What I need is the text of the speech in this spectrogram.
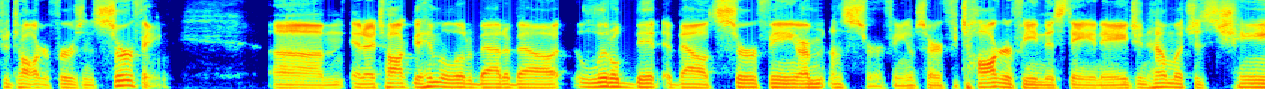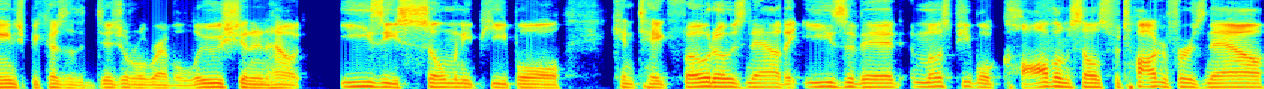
photographers in surfing. Um, and I talked to him a little bit about a little bit about surfing, I'm not surfing. I'm sorry, photography in this day and age, and how much it's changed because of the digital revolution, and how easy so many people can take photos now. The ease of it. Most people call themselves photographers now.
